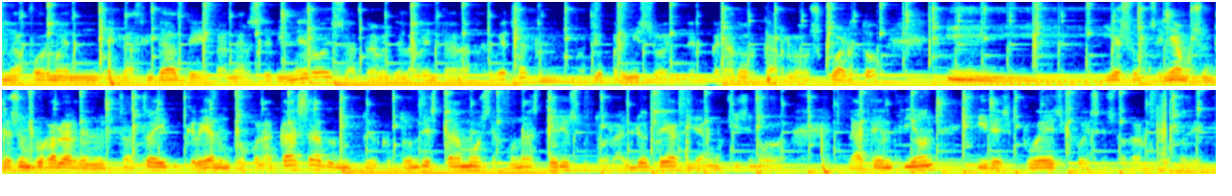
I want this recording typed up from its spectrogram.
una forma en, la ciudad de ganarse dinero es a través de la venta de la cerveza, que nos dio permiso el emperador Carlos IV, y, eso enseñamos. Entonces un poco hablar de nuestra trade, que vean un poco la casa, dónde, estamos, el monasterio, sobre todo la biblioteca, que llama muchísimo la atención, y después pues eso, hablar un poco de,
